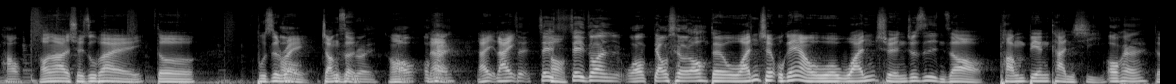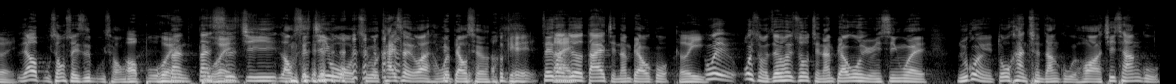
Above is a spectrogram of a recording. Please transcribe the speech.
好好，那学术派的不是 Ray Johnson，好，OK，来来，这这这一段我要飙车喽。对，我完全，我跟你讲，我完全就是你知道。旁边看戏，OK，对，你要补充随时补充。哦，不会，但但司机老司机，我除了开车以外，很会飙车，OK，这一段就大家简单飙过，可以。因为为什么这会说简单飙过？原因是因为如果你多看成长股的话，其实成长股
